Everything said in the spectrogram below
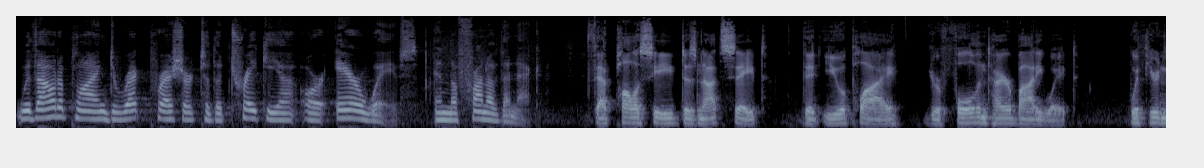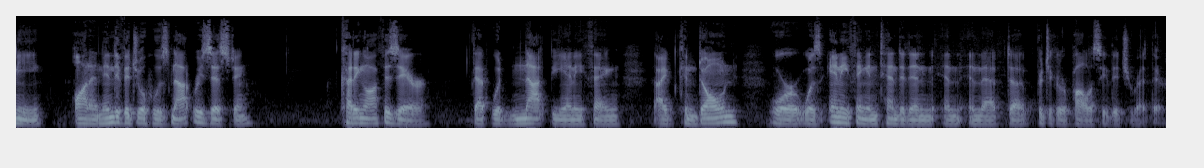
without applying direct pressure to the trachea or airwaves in the front of the neck. That policy does not state that you apply your full entire body weight with your knee on an individual who's not resisting, cutting off his air. That would not be anything I'd condone or was anything intended in, in, in that uh, particular policy that you read there.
